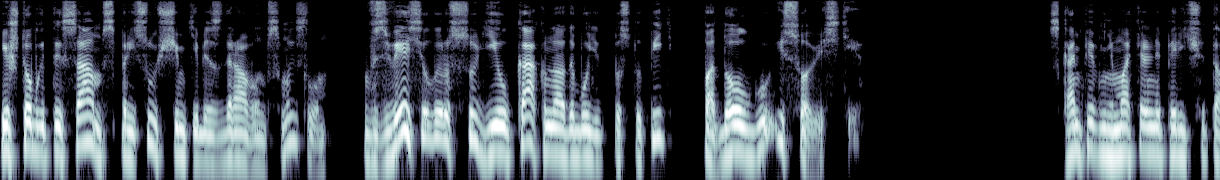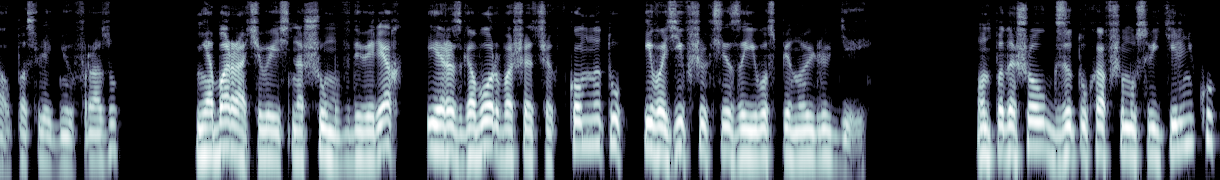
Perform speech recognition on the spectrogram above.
и чтобы ты сам с присущим тебе здравым смыслом взвесил и рассудил, как надо будет поступить по долгу и совести. Скампи внимательно перечитал последнюю фразу, не оборачиваясь на шум в дверях и разговор вошедших в комнату и возившихся за его спиной людей. Он подошел к затухавшему светильнику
